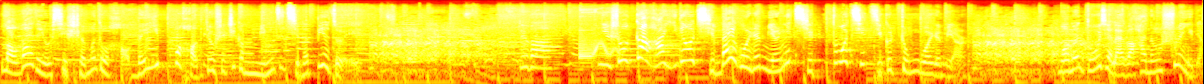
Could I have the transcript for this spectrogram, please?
老外的游戏什么都好，唯一不好的就是这个名字起的别嘴，对吧？你说干哈一定要起外国人名？你起多起几个中国人名，我们读起来吧还能顺一点。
